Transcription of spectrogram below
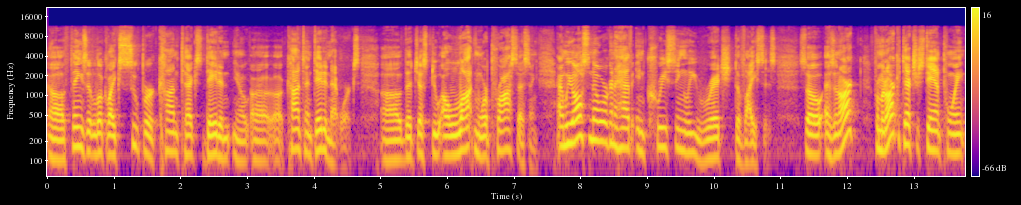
Uh, things that look like super context data, you know, uh, uh content data networks uh, that just do a lot more processing. And we also know we're going to have increasingly rich devices. So as an arc, from an architecture standpoint,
